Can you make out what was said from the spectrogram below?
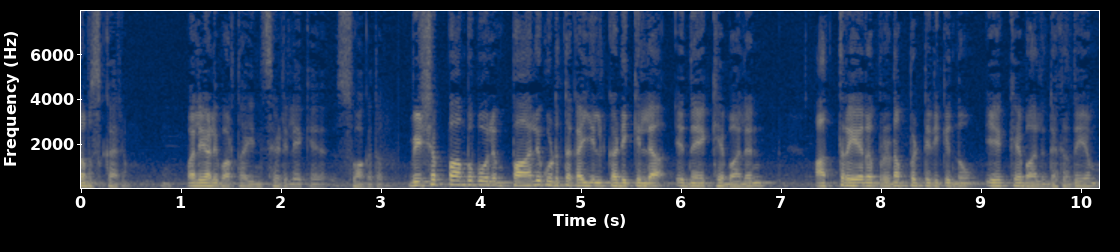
നമസ്കാരം. മലയാളി വാർത്ത ഇൻസൈഡിലേക്ക് സ്വാഗതം. വിഷപ്പാമ്പ് പോലും പാൽ കൊടുത്ത കയ്യിൽ കടിക്കില്ല എന്ന് എ കെ ബാലൻ. അത്രയേറെ വ്രണപ്പെട്ടിരിക്കുന്നു എ കെ ബാലന്റെ ഹൃദയം.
